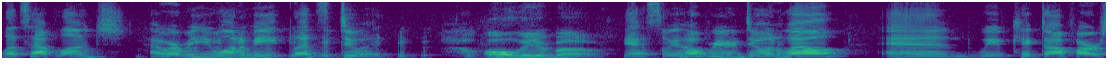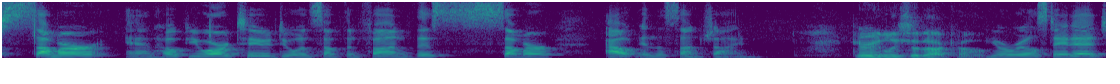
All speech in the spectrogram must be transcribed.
Let's have lunch. However you want to meet, let's do it. All the above. Yeah, so we hope you're doing well and we've kicked off our summer and hope you are too doing something fun this summer out in the sunshine. GaryandLisa.com. Your real estate edge.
